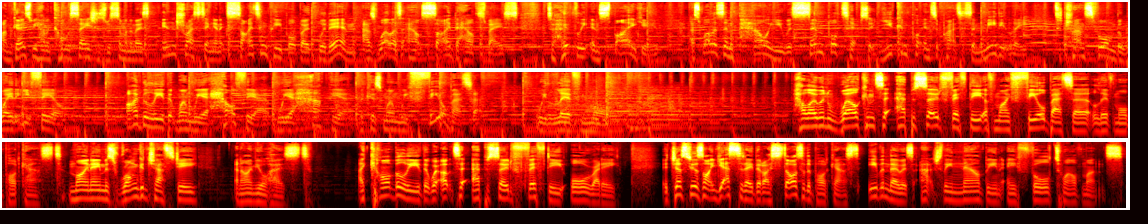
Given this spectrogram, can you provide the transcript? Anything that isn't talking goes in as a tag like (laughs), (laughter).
I'm going to be having conversations with some of the most interesting and exciting people, both within as well as outside the health space, to hopefully inspire you, as well as empower you with simple tips that you can put into practice immediately to transform the way that you feel. I believe that when we are healthier, we are happier because when we feel better, we live more. Hello and welcome to episode 50 of my Feel Better, Live More podcast. My name is Rangan Chatterjee and I'm your host. I can't believe that we're up to episode 50 already. It just feels like yesterday that I started the podcast, even though it's actually now been a full 12 months.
